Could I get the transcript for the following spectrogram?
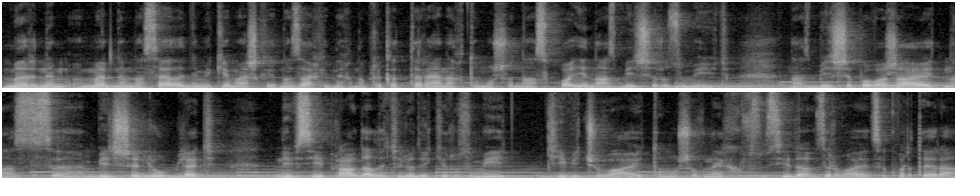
мирним, мирним населенням, яке мешкає на західних, наприклад, теренах, тому що на сході нас більше розуміють, нас більше поважають, нас е, більше люблять. Не всі, правда, але ті люди, які розуміють, ті відчувають, тому що в них в сусіда взривається квартира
